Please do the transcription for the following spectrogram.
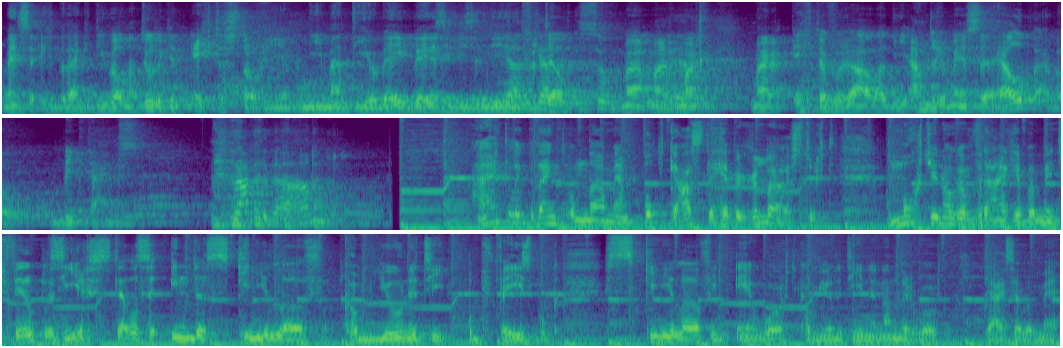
mensen echt bedanken die wel natuurlijk een echte story hebben. Niemand die een week bezig is en die Ja, het vertelt. zo- maar, maar, ja. maar, maar echte verhalen die andere mensen helpen, wel, big thanks. Graag gedaan. Hartelijk bedankt om naar mijn podcast te hebben geluisterd. Mocht je nog een vraag hebben, met veel plezier stel ze in de Skinny Love Community op Facebook. Skinny Love in één woord, community in een ander woord. Daar zijn we met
